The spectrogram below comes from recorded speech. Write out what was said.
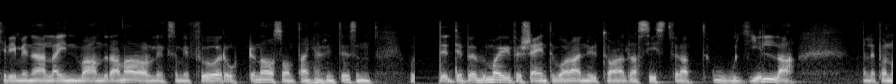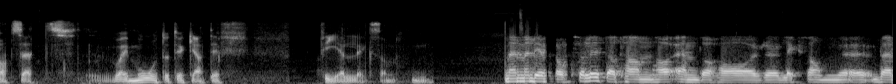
kriminella invandrarna då, liksom i förorterna och sånt. Han kanske inte är sån, det, det behöver man ju i och för sig inte vara en uttalad rasist för att ogilla eller på något sätt vara emot och tycka att det är fel. Liksom. Mm. Men, men det är väl också lite att han har, ändå har eh, liksom eh,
